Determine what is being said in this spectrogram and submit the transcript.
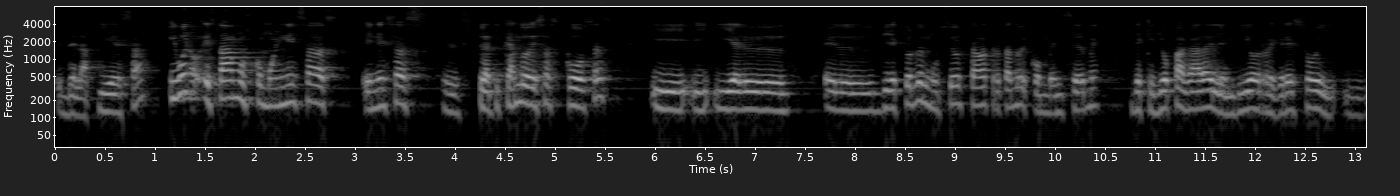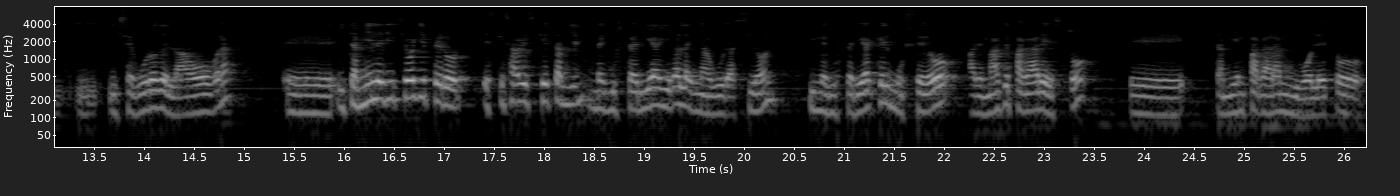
de, la pieza. Y bueno, estábamos como en esas, en esas, platicando de esas cosas y, y el, el director del museo estaba tratando de convencerme de que yo pagara el envío, regreso y, seguro de la obra. Eh, y también le dije, oye, pero es que sabes que también me gustaría ir a la inauguración y me gustaría que el museo, además de pagar esto, eh, también pagara mi boleto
